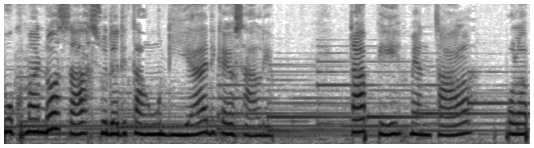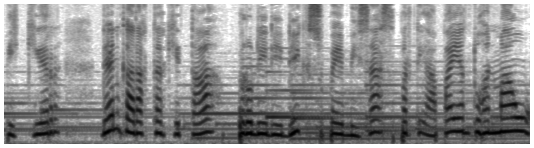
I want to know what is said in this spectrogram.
Hukuman dosa sudah ditanggung dia di kayu salib. Tapi mental, pola pikir, dan karakter kita perlu dididik supaya bisa seperti apa yang Tuhan mau.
